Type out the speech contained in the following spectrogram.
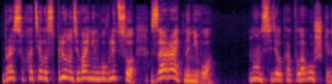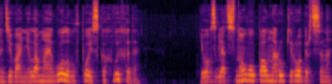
Брайсу хотелось плюнуть Вайнингу в лицо, заорать на него. Но он сидел как в ловушке на диване, ломая голову в поисках выхода. Его взгляд снова упал на руки Робертсона.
